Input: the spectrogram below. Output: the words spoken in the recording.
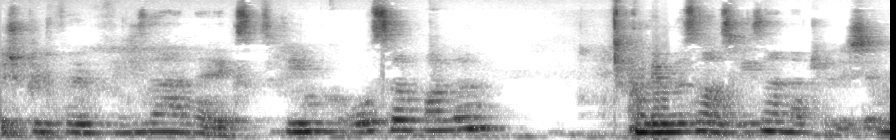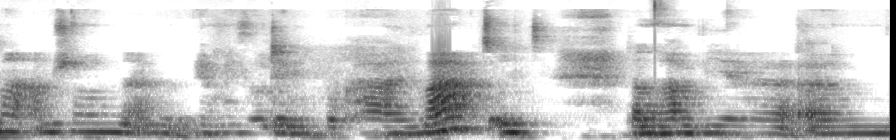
spielt für Visa eine extrem große Rolle. Und wir müssen uns Visa natürlich immer anschauen. Ähm, wir haben hier so den lokalen Markt und dann haben wir ähm,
